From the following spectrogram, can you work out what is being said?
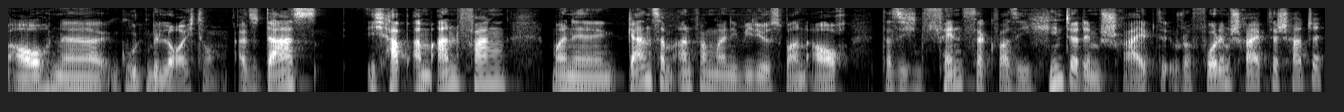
auch einer guten Beleuchtung. Also das ich habe am Anfang, meine, ganz am Anfang meine Videos waren auch, dass ich ein Fenster quasi hinter dem Schreibtisch oder vor dem Schreibtisch hatte.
